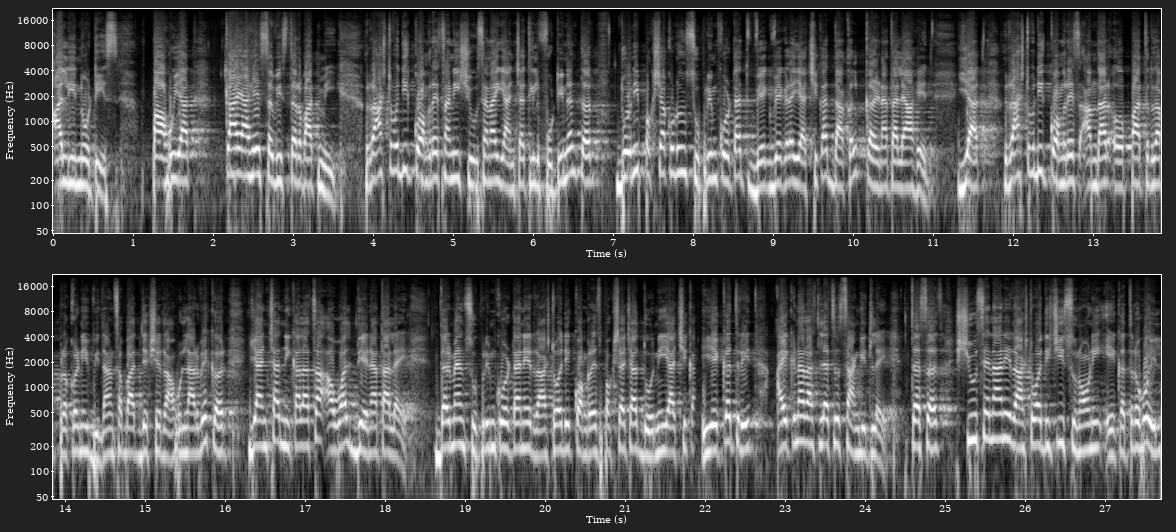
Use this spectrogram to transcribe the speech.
आली नोटीस. पाहुयात काय आहे सविस्तर बातमी? राष्ट्रवादी काँग्रेस आणि शिवसेना यांच्यातील फुटीनंतर दोन्ही पक्षाकडून सुप्रीम कोर्टात वेगवेगळ्या याचिका दाखल करण्यात आल्या आहेत. यात राष्ट्रवादी काँग्रेस आमदार अपात्रता प्रकरणी विधानसभा अध्यक्ष राहुल नार्वेकर यांच्या निकालाचा अहवाल देण्यात आलाय. दरम्यान सुप्रीम कोर्टाने राष्ट्रवादी काँग्रेस पक्षाच्या दोन्ही याचिका एकत्रित ऐकणार असल्याचं सांगितलंय. तसंच शिवसेना आणि राष्ट्रवादीची सुनावणी एकत्र होईल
